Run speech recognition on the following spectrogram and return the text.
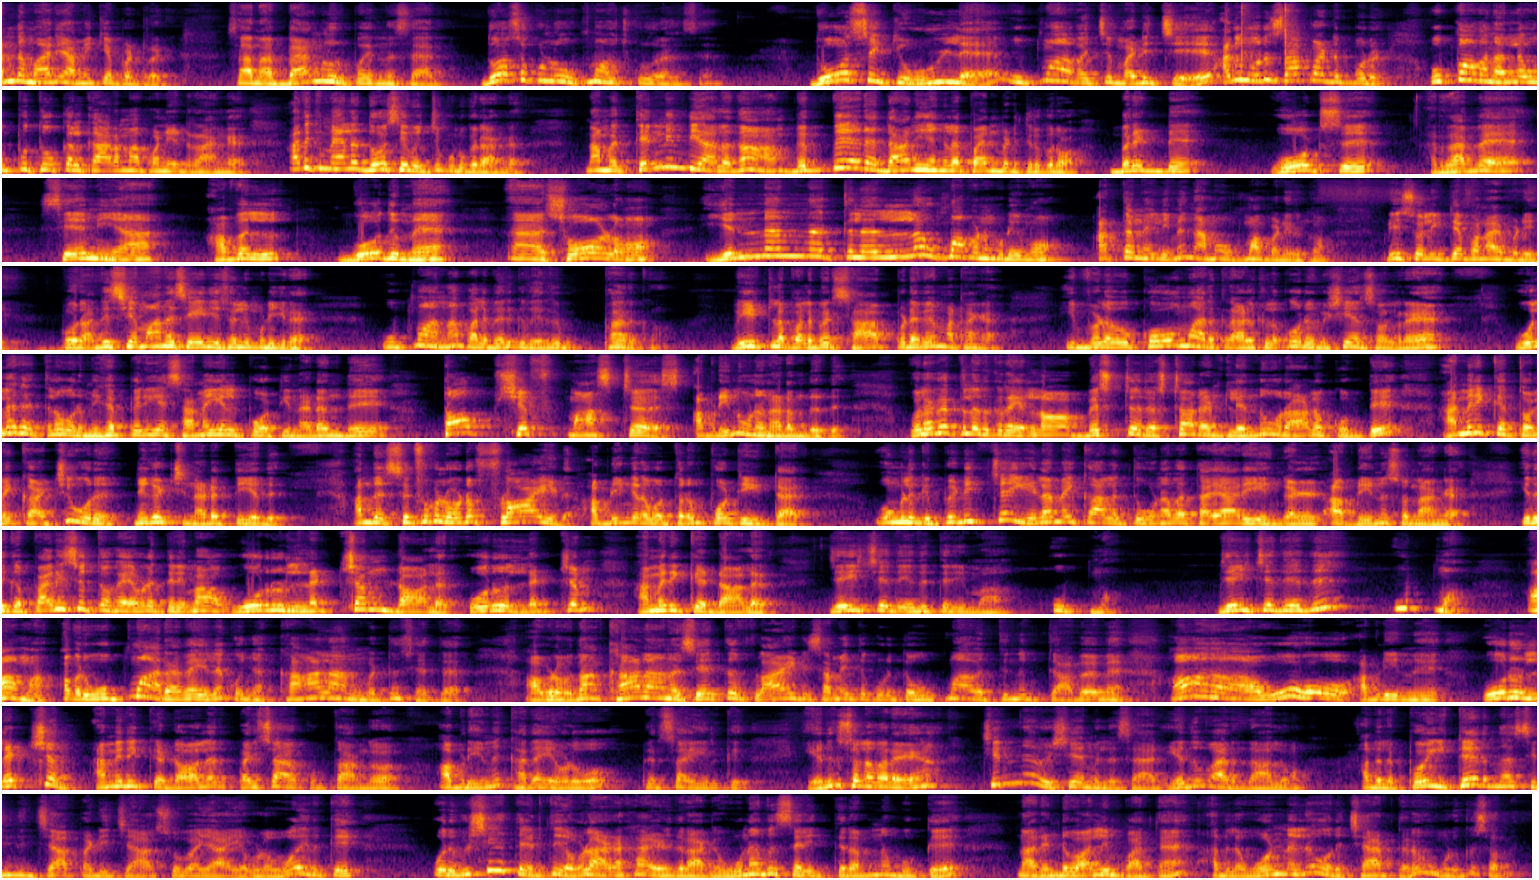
அந்த மாதிரி அமைக்கப்பட்டிருக்கு. சார் நான் பெங்களூர் போயிருந்தேன் சார். தோசைக்குள்ளே உப்புமா வச்சு கொடுக்குறாங்க சார். தோசைக்கு உள்ளே உப்புமா வச்சு மடித்து அது ஒரு சாப்பாட்டு பொருள். உப்புமாவை நல்லா உப்பு தூக்கல் காரமாக பண்ணிடுறாங்க. அதுக்கு மேலே தோசை வச்சு கொடுக்குறாங்க. நம்ம தென்னிந்தியாவில் தான் வெவ்வேறு தானியங்களை பயன்படுத்தியிருக்கிறோம். ப்ரெட்டு ஓட்ஸு ரவை சேமியா அவல் கோதுமை சோளம். என்னென்னத்துலலாம் உப்புமா பண்ண முடியுமோ அத்தனையிலையுமே நாம் உப்புமா பண்ணியிருக்கோம். இப்படி சொல்லிக்கிட்டே போனால் எப்படி? ஒரு அதிசயமான செய்தியை சொல்லி முடிக்கிறேன் உப்மானா பல பேருக்கு வெறுப்பாக இருக்கும். வீட்டில் பல பேர் சாப்பிடவே மாட்டாங்க. இவ்வளவு கோவமாக இருக்கிற ஆட்களுக்கு ஒரு விஷயம் சொல்கிறேன் உலகத்தில் ஒரு மிகப்பெரிய சமையல் போட்டி நடந்து டாப் ஷெஃப் மாஸ்டர்ஸ் அப்படின்னு ஒன்று நடந்தது. உலகத்தில் இருக்கிற எல்லா பெஸ்ட் ரெஸ்டாரண்ட்லேருந்தும் ஒரு ஆளை கூப்பிட்டு அமெரிக்க தொலைக்காட்சி ஒரு நிகழ்ச்சி நடத்தியது. அந்த செஃப்களோட ஃப்ளாய்டு அப்படிங்கிற ஒருத்தரும் போட்டியிட்டார். உங்களுக்கு பிடித்த இளமை காலத்து உணவை தயாரியுங்கள் அப்படின்னு சொன்னாங்க. இதுக்கு பரிசு தொகை எவ்வளோ தெரியுமா? ஒரு லட்சம் டாலர். ஒரு லட்சம் அமெரிக்க டாலர். ஜெயிச்சது எது தெரியுமா? உப்மா. ஜெயிச்சது எது? உப்மா. ஆமாம் அவர் உப்மா ரவையில் கொஞ்சம் காளான் மட்டும் சேர்த்தார். அவ்வளவுதான். காளானை சேர்த்து ஃப்ளாய்டு சமைத்து கொடுத்த உப்மாவை தின்னுட்டு அவன் ஆஹா ஓஹோ அப்படின்னு ஒரு லட்சம் அமெரிக்க டாலர் பரிசாக கொடுத்தாங்க அப்படின்னு கதை எவ்வளவோ பெருசாக இருக்குது எதுக்கு சொல்ல வரேன்? சின்ன விஷயம் இல்லை சார். எதுவாக இருந்தாலும் அதில் போயிட்டே இருந்தால் சிந்திச்சா படித்தா சுவையா எவ்வளவோ இருக்குது ஒரு விஷயத்தை எடுத்து எவ்வளோ அழகாக எழுதுகிறாங்க உணவு சரித்திரம்னு புக்கு நான் ரெண்டு வால்யூம் பார்த்தேன். அதில் ஒன்றில் ஒரு சாப்டரை உங்களுக்கு சொன்னேன்.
